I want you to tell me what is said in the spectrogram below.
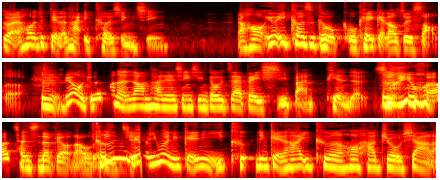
对，然后就给了他一颗星星。然后，因为一颗是给我，我可以给到最少的，嗯，因为我觉得不能让他这些星星都在被洗版骗人，所以我要诚实的表达我的。可是你没有，因为你给你一颗，你给了他一颗，然后他就下来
